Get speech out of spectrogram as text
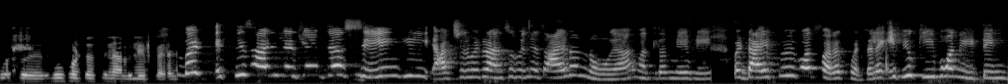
वो तो वो फ़ोटोज़ पे ना बिलीव करे बट इतनी सारी लड़कियाँ जस्ट सेइंग कि एक्चुअल में ट्रांसफॉर्मेशन है आई डोंट नो यार मतलब मे बी बट डाइट में भी बहुत फ़र्क पड़ता है like if you keep on eating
